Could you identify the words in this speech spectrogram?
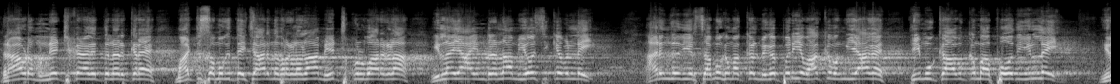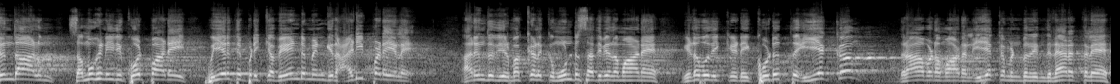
திராவிட முன்னேற்ற கழகத்தில் இருக்கிற மாற்று சமூகத்தை சார்ந்தவர்களெல்லாம் ஏற்றுக்கொள்வார்களா? இல்லையா என்றெல்லாம் யோசிக்கவில்லை. அருந்ததியர் சமூக மக்கள் மிகப்பெரிய வாக்கு வங்கியாக திமுகவுக்கும் அப்போது இல்லை. இருந்தாலும் சமூக நீதி கோட்பாடை உயர்த்தி பிடிக்க வேண்டும் என்கிற அடிப்படையிலே அருந்ததியர் மக்களுக்கு மூன்று சதவீதமான இடஒதுக்கீடை கொடுத்த இயக்கம் திராவிட மாடல் இயக்கம் என்பது இந்த நேரத்தில்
